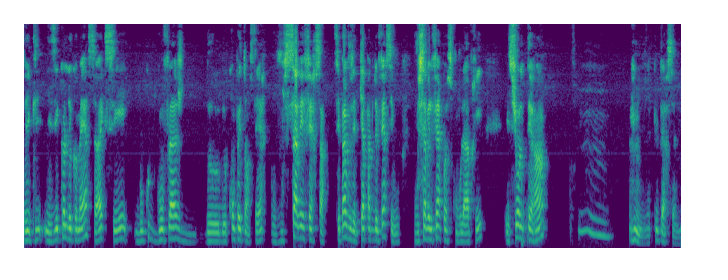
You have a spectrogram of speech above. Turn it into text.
les écoles de commerce, c'est vrai que c'est beaucoup de gonflage de, de compétences. C'est-à-dire vous savez faire ça. C'est pas vous êtes capable de le faire, c'est vous vous savez le faire parce qu'on vous l'a appris. Et sur le terrain, hmm. il n'y a plus personne.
